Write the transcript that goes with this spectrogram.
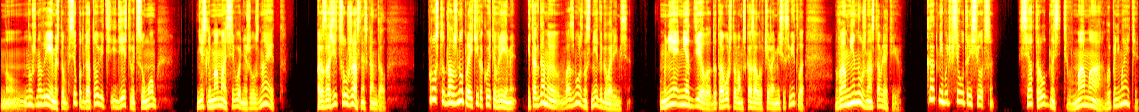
но нужно время, чтобы все подготовить и действовать с умом. Если мама сегодня же узнает, разразится ужасный скандал. Просто должно пройти какое-то время, и тогда мы, возможно, с ней договоримся. Мне нет дела до того, что вам сказала вчера миссис Витла. Вам не нужно оставлять ее. Как-нибудь все утрясется. Вся трудность в мама, вы понимаете?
